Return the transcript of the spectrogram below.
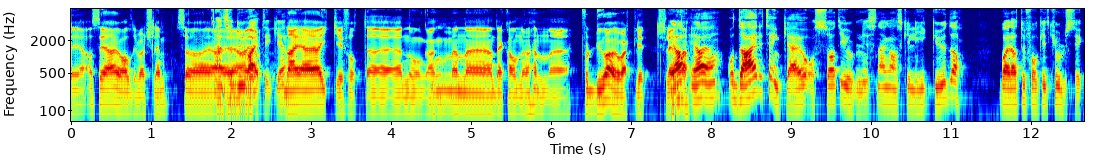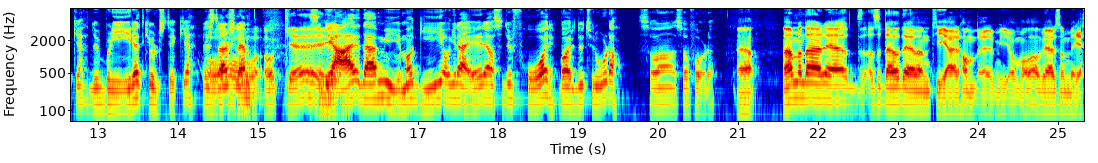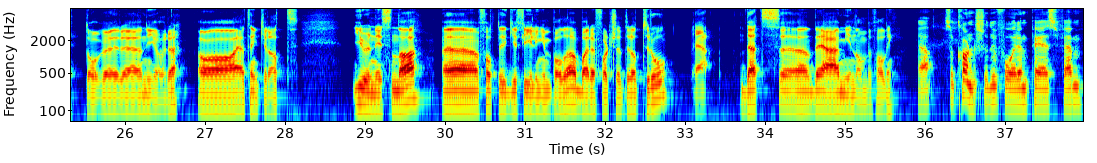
ja, Altså, jeg har jo aldri vært slem, så jeg, Altså, du jeg- vet ikke? Nei, jeg har ikke fått det noen gang, men uh, det kan jo hende For du har jo vært litt slem, Ja, da. ja, ja. Og der tenker jeg jo også at julenissen er ganske lik Gud, da. Bare at du får ikke et kullstykke. Du blir et kullstykke hvis du er slem. Okay. Så de er, det er mye magi og greier. Altså, du får, bare du tror, da. Så, så får du. Ja. Nei, men det er, altså, det er jo det den tida her handler mye om òg. Vi er liksom rett over uh, nyåret. Og jeg tenker at julenissen da uh, fått litt feelingen på det og bare fortsetter å tro. Yeah. that's, eh, det er min anbefaling. Ja. Så kanskje du får en PS5.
